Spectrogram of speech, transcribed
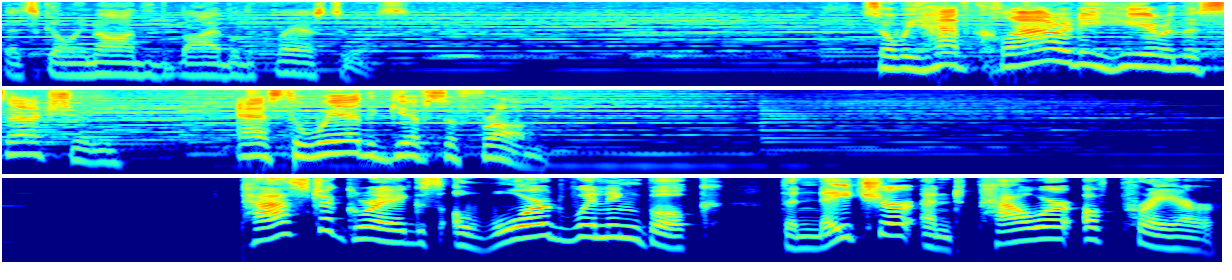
that's going on that the Bible declares to us. So we have clarity here in this section as to where the gifts are from. Pastor Greg's award winning book, The Nature and Power of Prayer,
